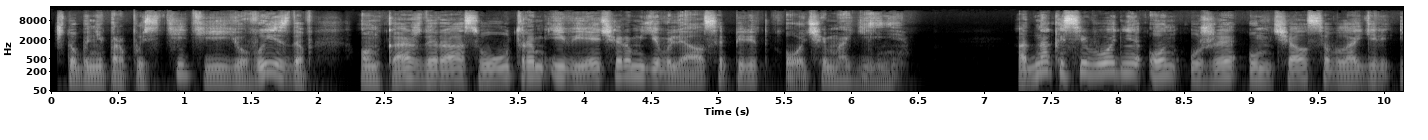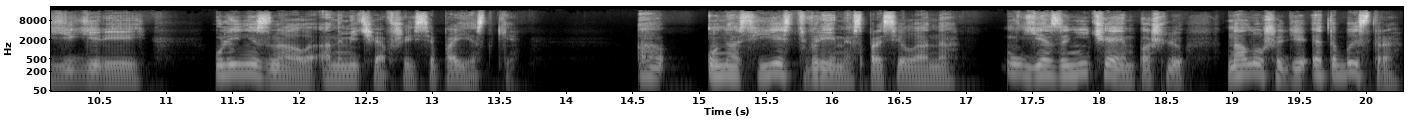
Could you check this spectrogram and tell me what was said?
Чтобы не пропустить ее выездов, он каждый раз утром и вечером являлся перед очи Магини. Однако сегодня он уже умчался в лагерь егерей. Ули не знала о намечавшейся поездке. «А «У нас есть время?» — спросила она. «Я за Нечаем пошлю. На лошади это быстро».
